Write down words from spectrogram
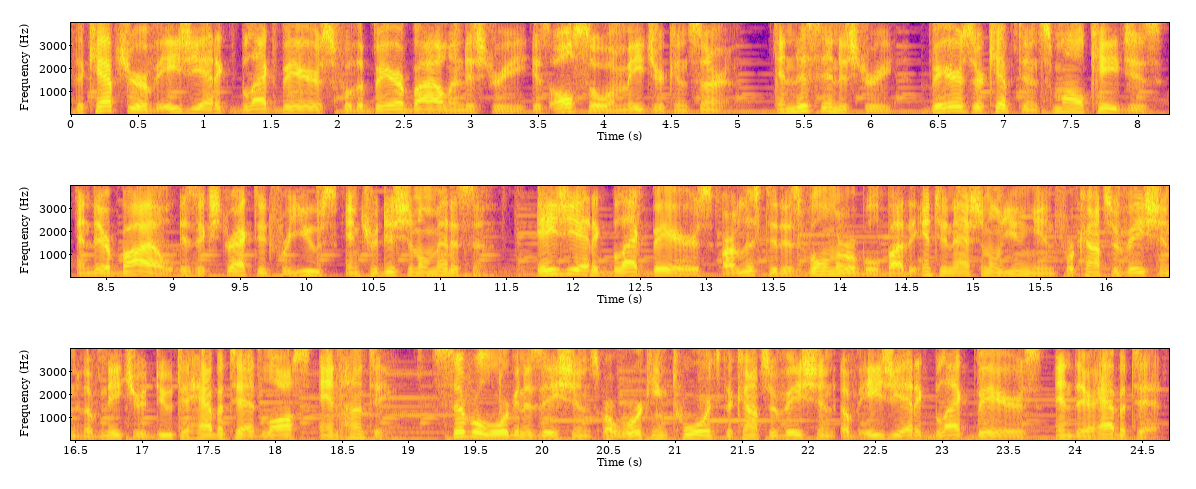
The capture of Asiatic black bears for the bear bile industry is also a major concern. In this industry, bears are kept in small cages and their bile is extracted for use in traditional medicine. Asiatic black bears are listed as vulnerable by the International Union for Conservation of Nature due to habitat loss and hunting. Several organizations are working towards the conservation of Asiatic black bears and their habitat.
